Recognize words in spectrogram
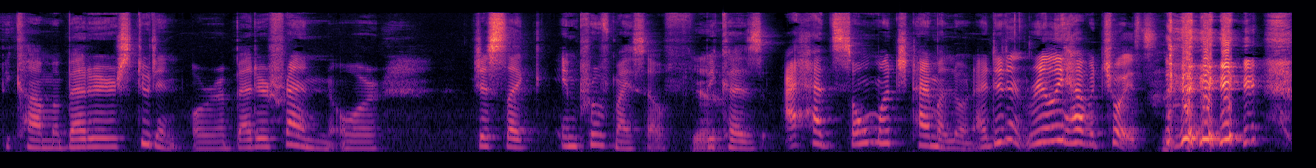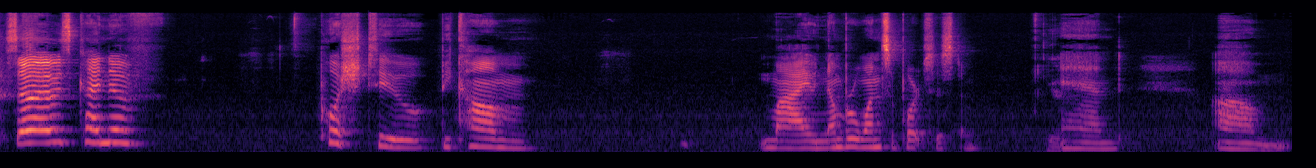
become a better student or a better friend or just like improve myself yeah. because I had so much time alone. I didn't really have a choice. so I was kind of pushed to become my number one support system. Yeah. And um,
